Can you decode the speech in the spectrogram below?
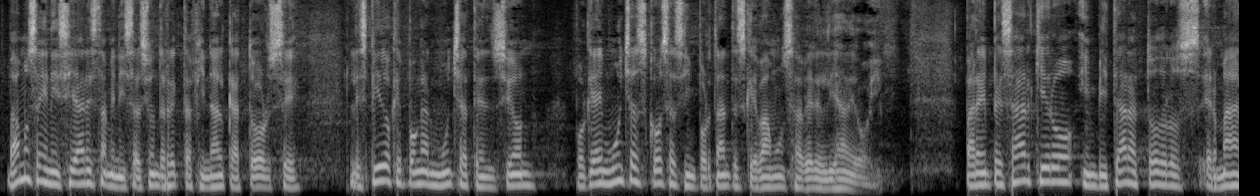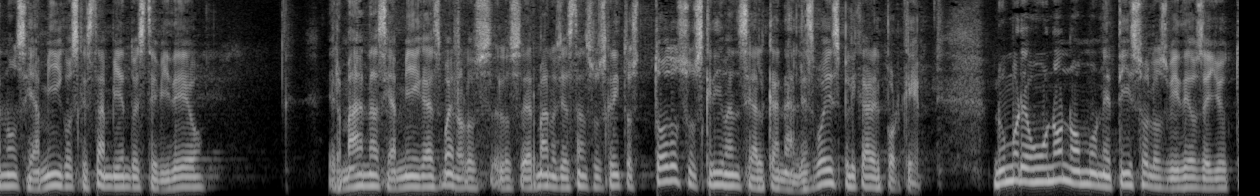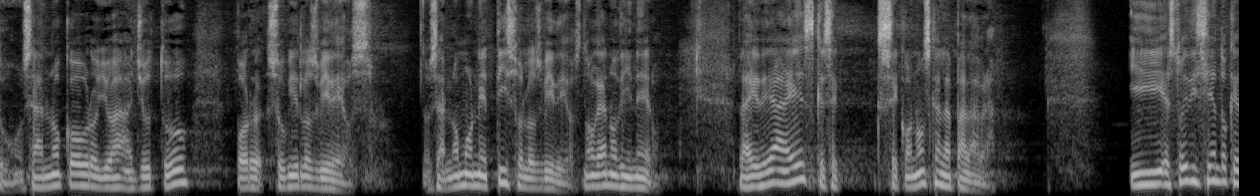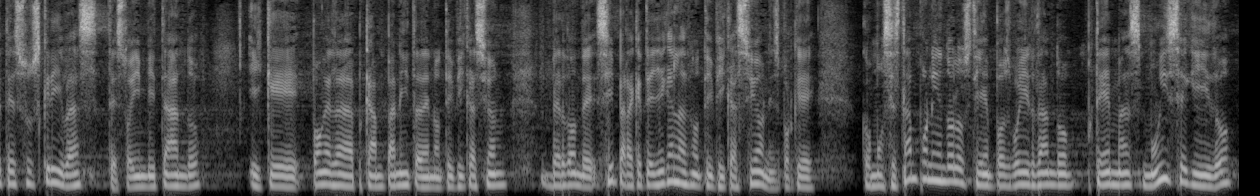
Vamos a iniciar esta administración de recta final 14. Les pido que pongan mucha atención porque hay muchas cosas importantes que vamos a ver el día de hoy. Para empezar, quiero invitar a todos los hermanos y amigos que están viendo este video, hermanas y amigas, bueno, los, hermanos ya están suscritos, todos suscríbanse al canal. Les voy a explicar el por qué. Número uno, no monetizo los videos de YouTube. O sea, no cobro yo a YouTube por subir los videos. O sea, no monetizo los videos, no gano dinero. La idea es que se, se conozca la palabra. Y estoy diciendo que te suscribas, te estoy invitando y que pongas la campanita de notificación, ver dónde, sí, para que te lleguen las notificaciones, porque como se están poniendo los tiempos, voy a ir dando temas muy seguido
